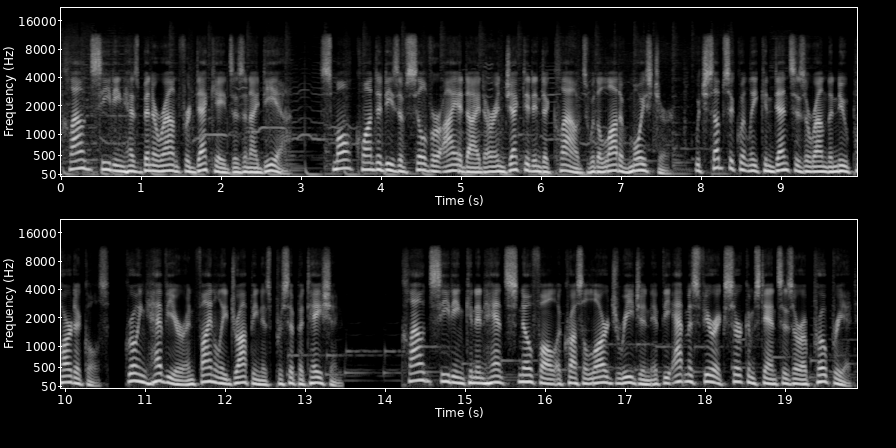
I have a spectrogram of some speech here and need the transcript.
Cloud seeding has been around for decades as an idea. Small quantities of silver iodide are injected into clouds with a lot of moisture, which subsequently condenses around the new particles, growing heavier and finally dropping as precipitation. Cloud seeding can enhance snowfall across a large region if the atmospheric circumstances are appropriate,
